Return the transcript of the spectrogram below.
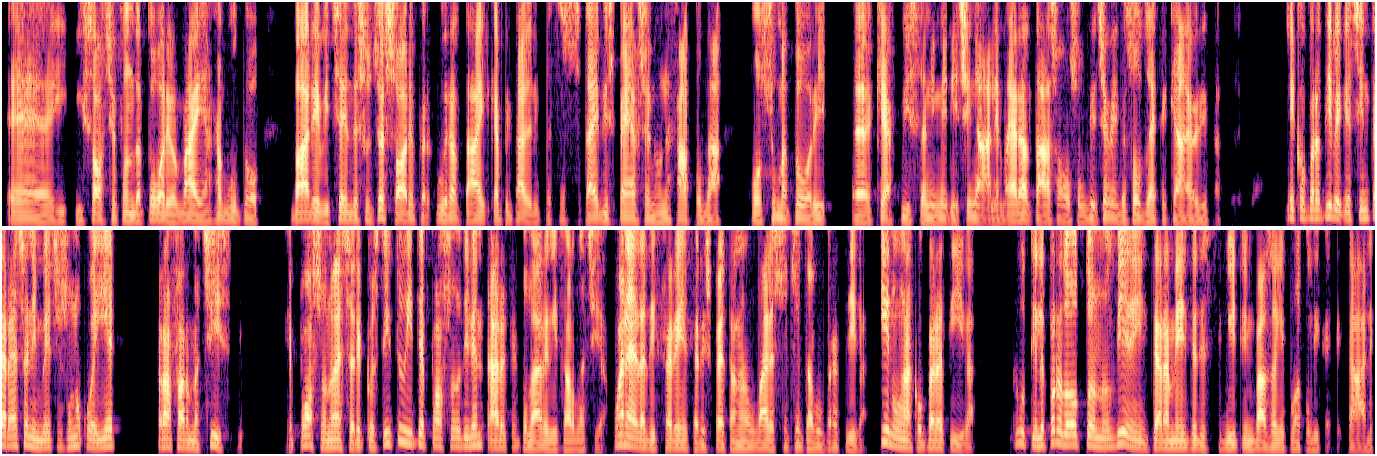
eh, i, i, soci fondatori ormai hanno avuto varie vicende successorie per cui in realtà il capitale di queste società è disperso e non è fatto da consumatori eh, che acquistano i medicinali, ma in realtà sono semplicemente soggetti che hanno ereditato le. Le cooperative che ci interessano invece sono quelle tra farmacisti, che possono essere costituite possono diventare titolari di farmacia. Qual è la differenza rispetto a una normale società cooperativa? In una cooperativa l'utile prodotto non viene interamente distribuito in base alle quote di capitali.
